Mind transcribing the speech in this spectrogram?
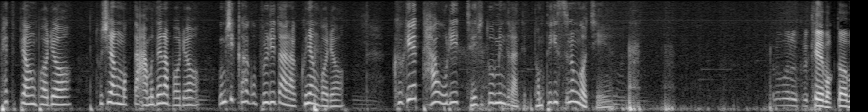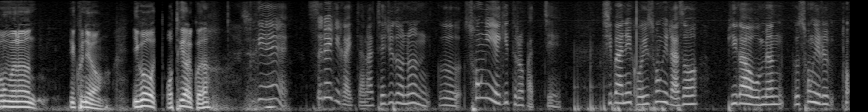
페트병 버려, 도시락 먹다 아무데나 버려, 음식하고 분리도 안 하고 그냥 버려. 그게 다 우리 제주도민들한테 덤태기 쓰는 거지. 그러면은 그렇게 먹다 보면은 이군요. 이거 어떻게 할 거야? 그게 쓰레기가 있잖아. 제주도는 그 송이 얘기 들어봤지. 집안이 거의 송이라서 비가 오면 그 송이를 토-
